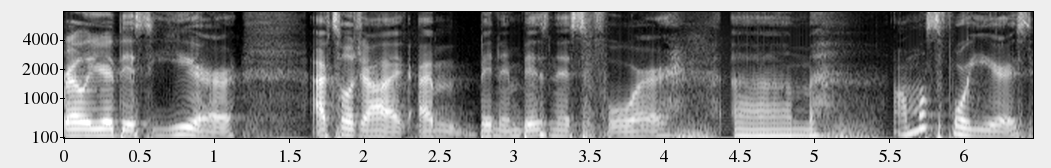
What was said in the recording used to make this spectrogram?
earlier this year, I've told y'all I've been in business for um, almost four years,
